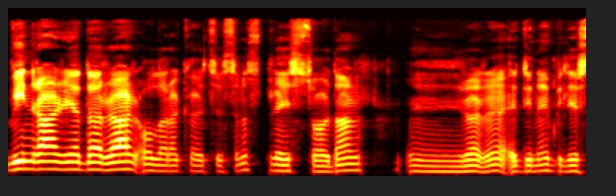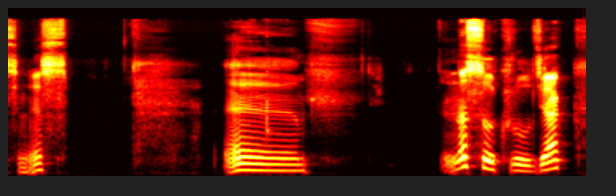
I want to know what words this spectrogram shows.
WinRAR ya da RAR olarak aratırsanız Play Store'dan e, RAR'ı edinebilirsiniz. E, nasıl kurulacak?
